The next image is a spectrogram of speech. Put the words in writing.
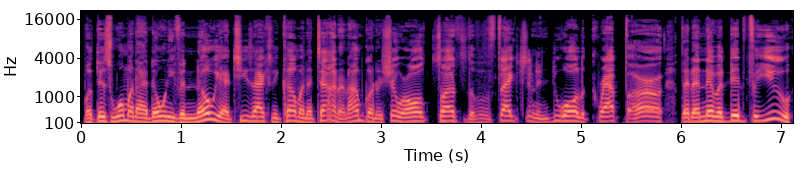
But this woman I don't even know yet, she's actually coming to town, and I'm going to show her all sorts of affection and do all the crap for her that I never did for you.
